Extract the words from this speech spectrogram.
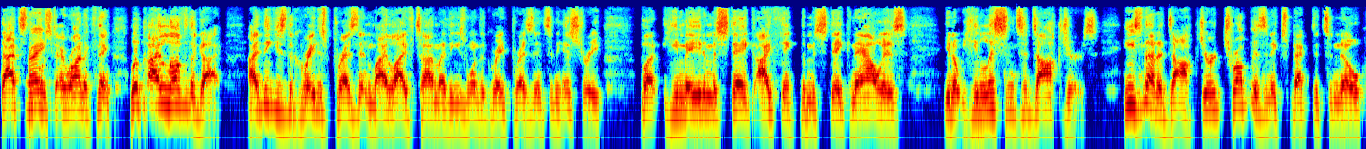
That's the right. most ironic thing. Look, I love the guy. I think he's the greatest president in my lifetime. I think he's one of the great presidents in history, but he made a mistake. I think the mistake now is you know, he listened to doctors. He's not a doctor. Trump isn't expected to know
